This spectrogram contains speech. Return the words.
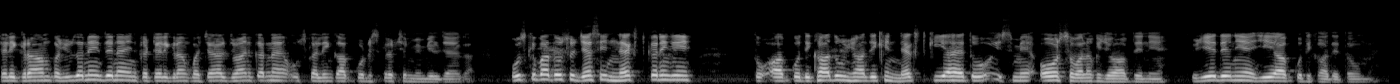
ٹیلی گرام کا یوزر نیم دینا ہے، ان کا ٹیلی گرام کا چینل جوائن کرنا ہے، اس کا لنک آپ کو ڈسکرپشن میں مل جائے گا۔ اس کے بعد دوستو، جیسے ہی نیکسٹ کریں گے تو آپ کو دکھا دوں، یہاں دیکھیں نیکسٹ کیا ہے تو اس میں اور سوالوں کے جواب دینے ہیں۔ تو یہ دینے ہیں، یہ آپ کو دکھا دیتا ہوں میں۔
